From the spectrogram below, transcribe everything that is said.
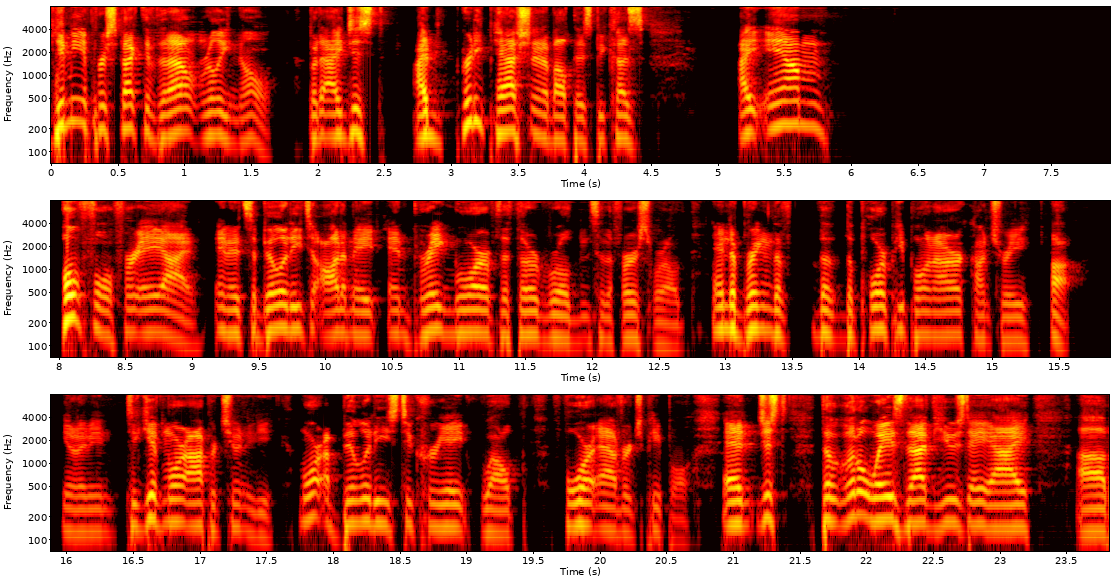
Give me a perspective that I don't really know. But I just I'm pretty passionate about this because I am hopeful for AI and its ability to automate and bring more of the third world into the first world and to bring the, the, the poor people in our country up. You know what I mean? To give more opportunity, more abilities to create wealth for average people. And just the little ways that I've used AI, uh,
